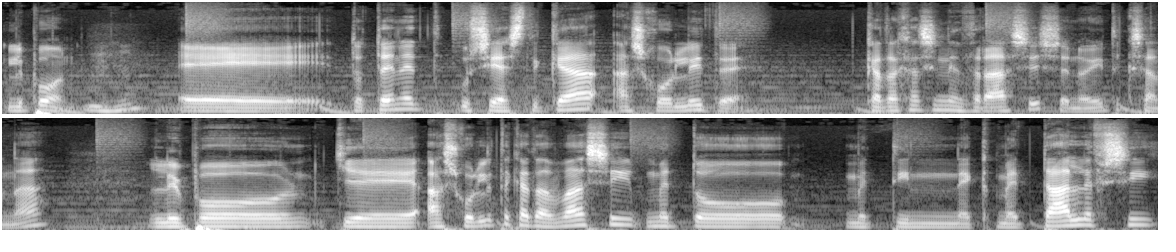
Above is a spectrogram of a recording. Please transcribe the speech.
Λοιπόν, Μμμ. ε, το Tenet ουσιαστικά ασχολείται. Καταρχάς είναι δράση, εννοείται ξανά. Λοιπόν, και ασχολείται κατά βάση με, το, με την εκμετάλλευση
